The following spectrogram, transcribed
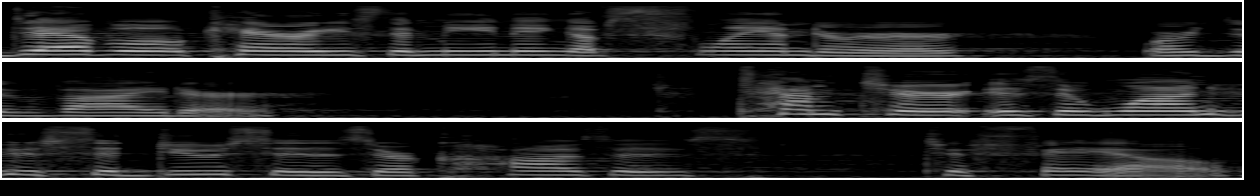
Devil carries the meaning of slanderer or divider. Tempter is the one who seduces or causes to fail.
